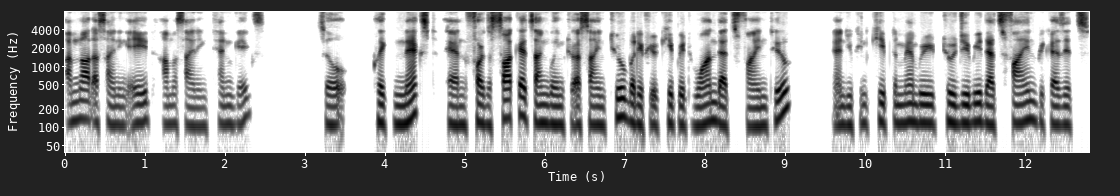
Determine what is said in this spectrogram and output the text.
I'm not assigning 8, I'm assigning 10 gigs. So click next and for the sockets I'm going to assign 2 but if you keep it 1 that's fine too. And you can keep the memory 2 GB that's fine because it's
